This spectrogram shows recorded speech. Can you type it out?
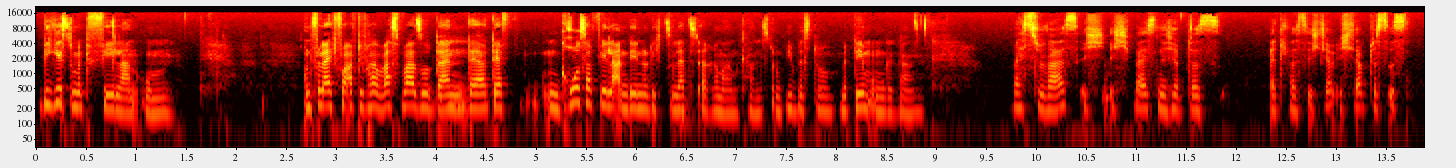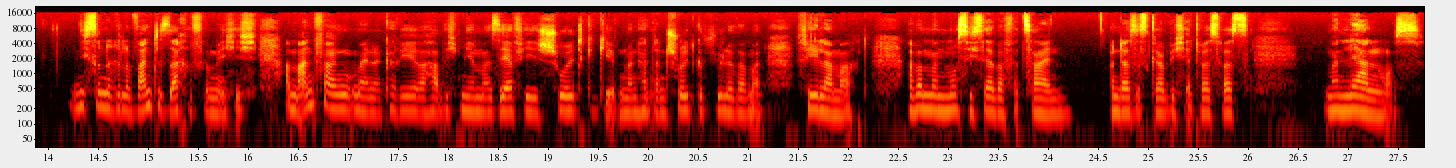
Wie gehst du mit Fehlern um? Und vielleicht vorab die Frage, was war so dein, der, der, ein großer Fehler, an den du dich zuletzt erinnern kannst? Und wie bist du mit dem umgegangen? Weißt du was? Ich, ich weiß nicht, ob das etwas, ich glaube, ich glaube, das ist nicht so eine relevante Sache für mich. Ich, am Anfang meiner Karriere habe ich mir mal sehr viel Schuld gegeben. Man hat dann Schuldgefühle, wenn man Fehler macht. Aber man muss sich selber verzeihen. Und das ist, glaube ich, etwas, was man lernen muss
